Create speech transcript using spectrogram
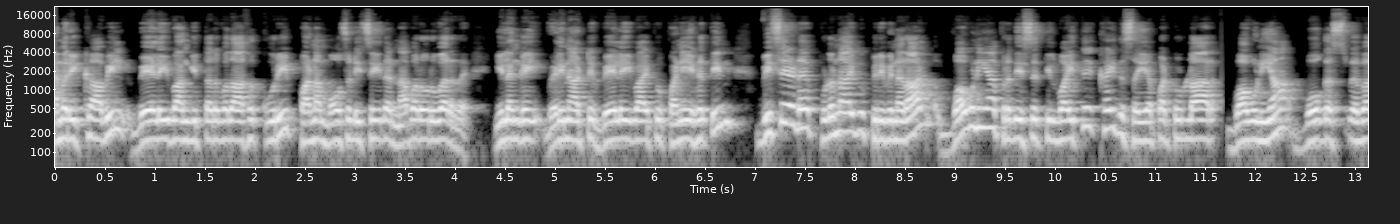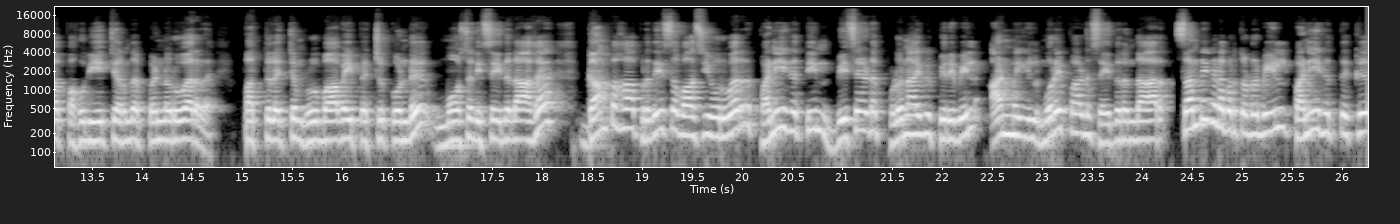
அமெரிக்காவில் வேலை வாங்கி தருவதாக கூறி பண மோசடி செய்த நபர் ஒருவர் இலங்கை வெளிநாட்டு வேலைவாய்ப்பு பணியகத்தின் விசேட புலனாய்வு பிரிவினரால் வவுனியா பிரதேசத்தில் வைத்து கைது செய்யப்பட்டுள்ளார். வவுனியா போகஸ்வெவ பகுதியைச் சேர்ந்த பெண்ணொருவர் பத்து லட்சம் ரூபாவை பெற்றுக்கொண்டு மோசடி செய்ததாக கம்பஹா பிரதேசவாசி ஒருவர் பணியகத்தின் விசேட புலனாய்வு பிரிவில் அண்மையில் முறைப்பாடு செய்திருந்தார். சந்தேக நபர் தொடர்பில் பணியகத்துக்கு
